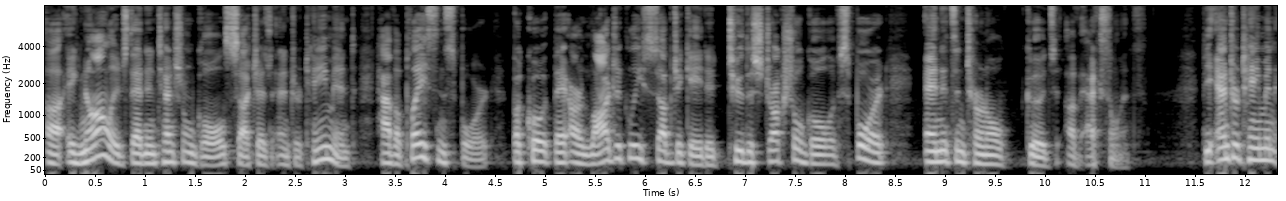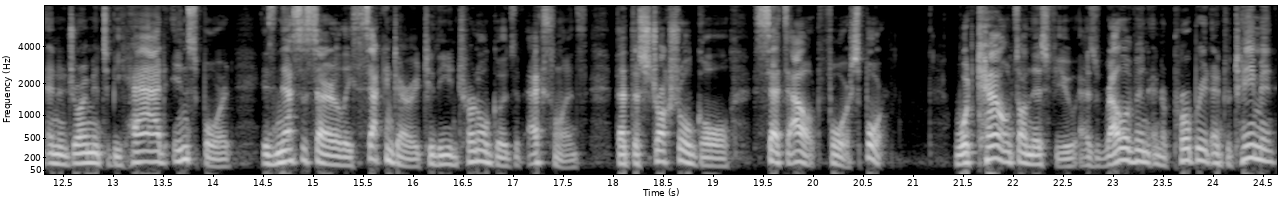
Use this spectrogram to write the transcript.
uh, acknowledge that intentional goals, such as entertainment, have a place in sport, but, quote, they are logically subjugated to the structural goal of sport and its internal goods of excellence. The entertainment and enjoyment to be had in sport is necessarily secondary to the internal goods of excellence that the structural goal sets out for sport. What counts on this view as relevant and appropriate entertainment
